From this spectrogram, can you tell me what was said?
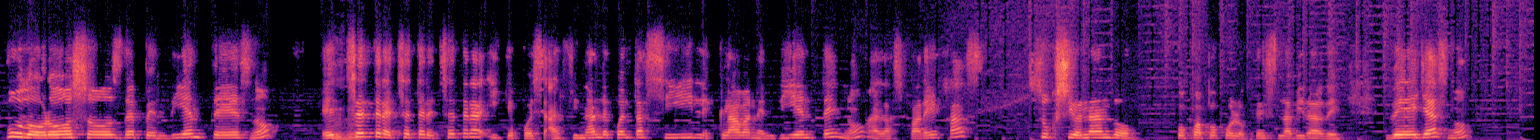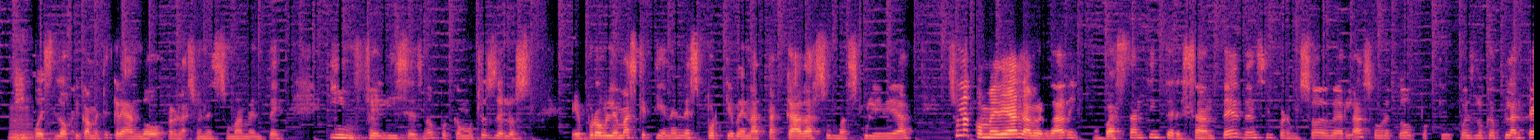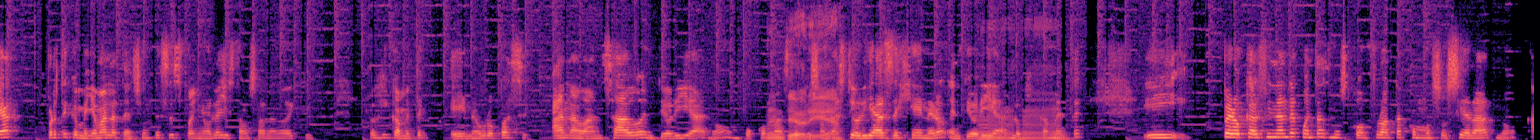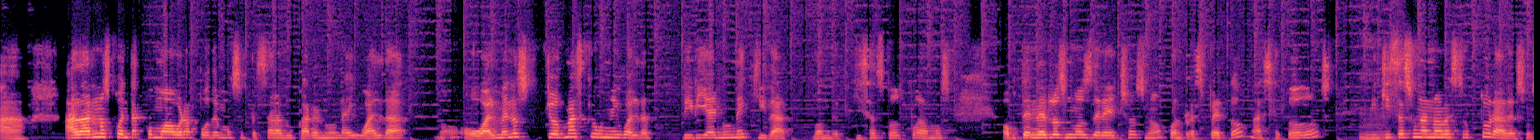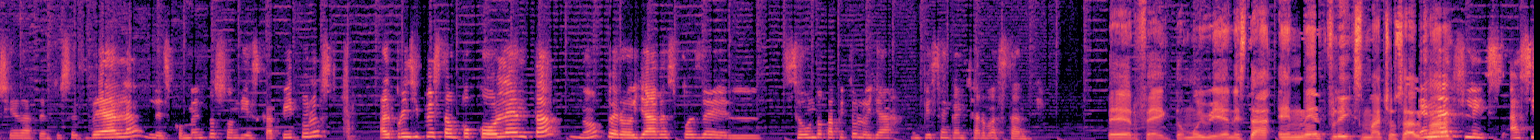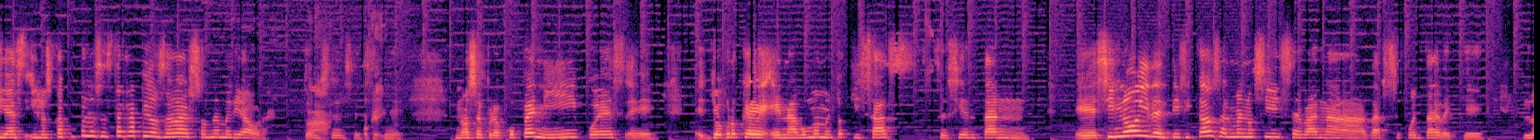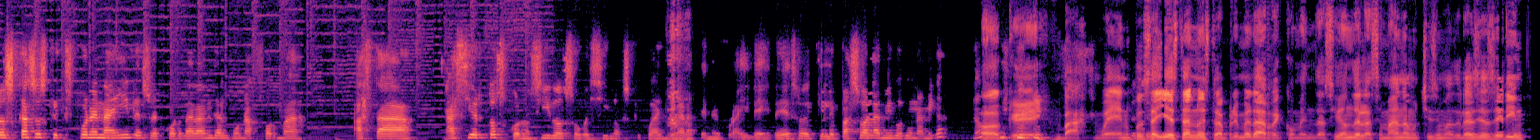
pudorosos, dependientes, ¿no? Etcétera, etcétera, etcétera, y que pues al final de cuentas sí le clavan el diente, ¿no? A las parejas, succionando poco a poco lo que es la vida de, de ellas, ¿no? y pues lógicamente creando relaciones sumamente infelices, ¿no? Porque muchos de los eh, problemas que tienen es porque ven atacada su masculinidad. Es una comedia, la verdad, bastante interesante, dense el permiso de verla, sobre todo porque pues lo que plantea, aparte que me llama la atención que es española y estamos hablando de que lógicamente en Europa se han avanzado en teoría, ¿no? Un poco En más de lo que son teoría. las teorías de género, en teoría, lógicamente. Y pero que al final de cuentas nos confronta como sociedad, ¿no? A, a darnos cuenta cómo ahora podemos empezar a educar en una igualdad, ¿no? O al menos yo más que una igualdad diría en una equidad, donde quizás todos podamos obtener los mismos derechos, ¿no? Con respeto hacia todos y Mm. quizás una nueva estructura de sociedad. Entonces, véanla, les comento, son 10 capítulos. Al principio está un poco lenta, ¿no? Pero ya después del segundo capítulo ya empieza a enganchar bastante. Perfecto, muy bien. Está en Netflix, Machos Alfa. En Netflix, así es, y los capítulos están rápidos de ver, son de media hora. Entonces, Ah, este, no se preocupen y pues eh, yo creo que en algún momento quizás se sientan, eh, si no identificados, al menos sí se van a darse cuenta de que los casos que exponen ahí les recordarán de alguna forma hasta a ciertos conocidos o vecinos que puedan llegar a tener por ahí, de, de eso de que le pasó al amigo de una amiga, ¿no? Ok, va. Bueno, pues ahí está nuestra primera recomendación de la semana. Muchísimas gracias, Eri.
